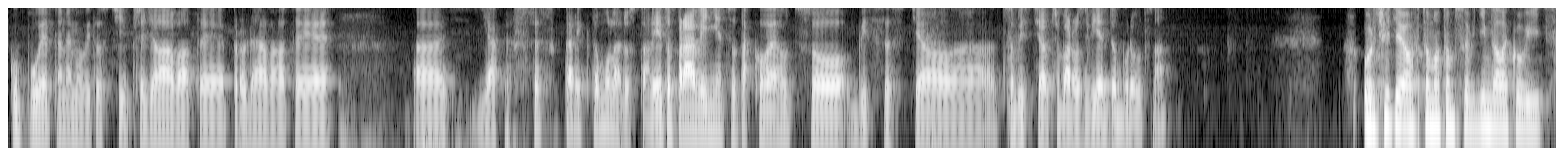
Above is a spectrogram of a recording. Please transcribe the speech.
kupujete nemovitosti, předěláváte je, prodáváte je, jak se tady k tomuhle dostal? Je to právě něco takového, co bys, chtěl, co bys chtěl třeba rozvíjet do budoucna? Určitě jo, v tom tom se vidím daleko víc,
